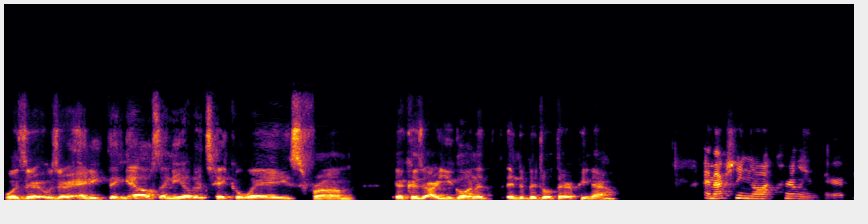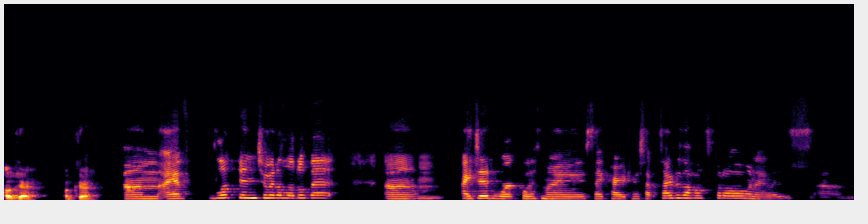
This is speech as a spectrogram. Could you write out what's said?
was there was there anything else? Any other takeaways from? Because are you going to individual therapy now? I'm actually not currently in therapy. Okay. Okay. Um, I have looked into it a little bit. Um, I did work with my psychiatrist outside of the hospital when I was um,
